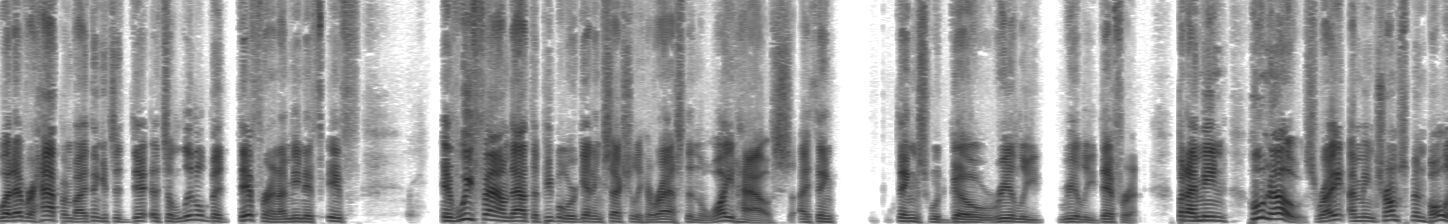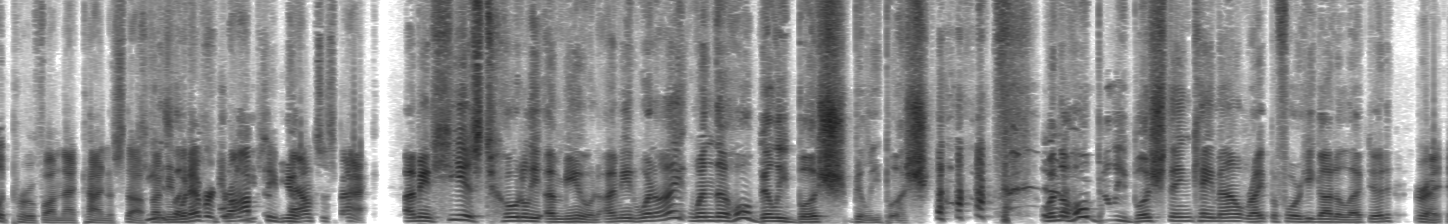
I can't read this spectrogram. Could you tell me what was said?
whatever happened but i think it's a di- it's a little bit different i mean if if if we found out that people were getting sexually harassed in the white house i think things would go really really different but I mean, who knows, right? I mean, Trump's been bulletproof on that kind of stuff. He's I mean, like whatever drops, he bounces back. I mean, he is totally immune. I mean, when I when the whole Billy Bush, Billy Bush, when the whole Billy Bush thing came out right before he got elected, right?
